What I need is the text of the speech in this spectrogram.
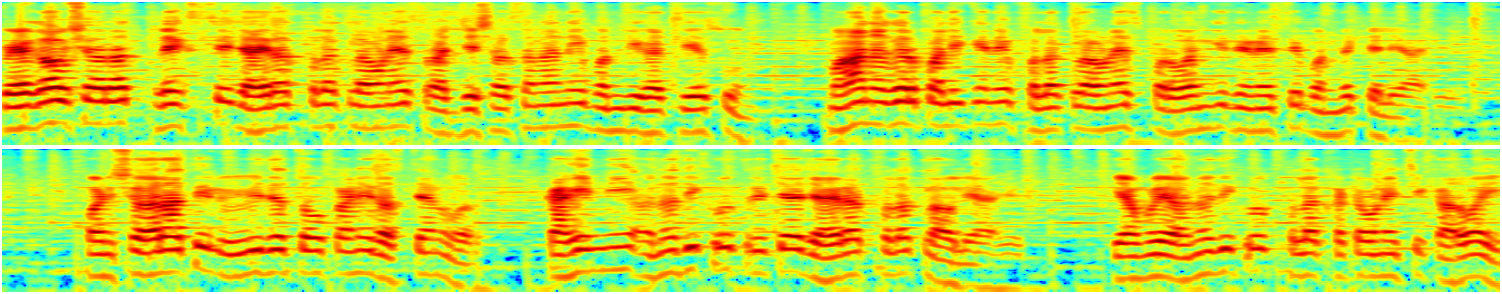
बेळगाव शहरात फ्लेक्सचे जाहिरात फलक लावण्यास राज्य शासनाने बंदी घातली असून महानगरपालिकेने फलक लावण्यास परवानगी देण्याचे बंद केले आहे. पण शहरातील विविध चौक आणि रस्त्यांवर काहींनी अनधिकृतरित्या जाहिरात फलक लावले आहेत. यामुळे अनधिकृत फलक हटवण्याची कारवाई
